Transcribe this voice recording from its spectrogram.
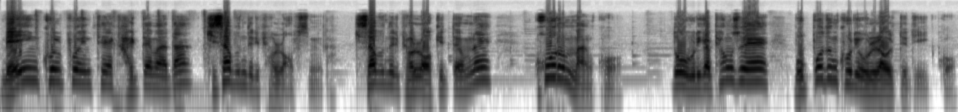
메인 콜 포인트에 갈 때마다 기사분들이 별로 없습니다. 기사분들이 별로 없기 때문에 콜은 많고 또 우리가 평소에 못 보던 콜이 올라올 때도 있고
